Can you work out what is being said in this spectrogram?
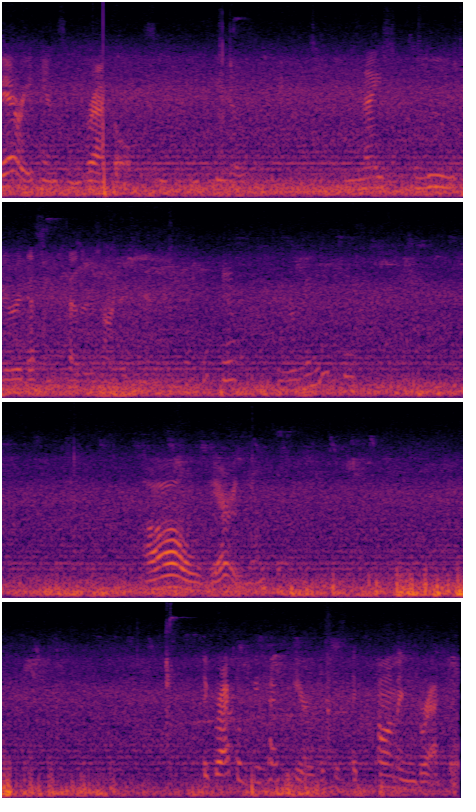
very handsome grackle. See, you see those nice blue iridescent feathers on his head. Oh, very handsome. The grackles we have here, this is the common grackle.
